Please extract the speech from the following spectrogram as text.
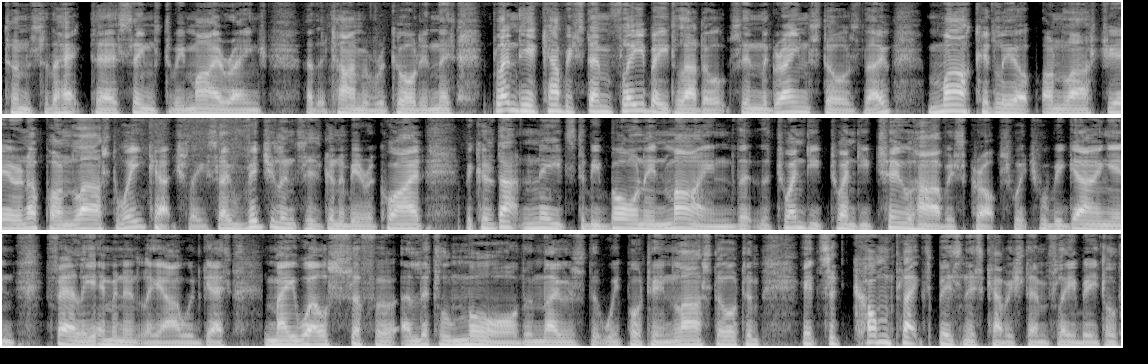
tonnes to the hectare seems to be my range at the time of recording this. Plenty of cabbage stem flea beetle adults in the grain stores though, markedly up on last year year and up on last week, actually. So vigilance is going to be required because that needs to be borne in mind that the 2022 harvest crops, which will be going in fairly imminently, I would guess, may well suffer a little more than those that we put in last autumn. It's a complex business, cabbage stem flea beetle.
